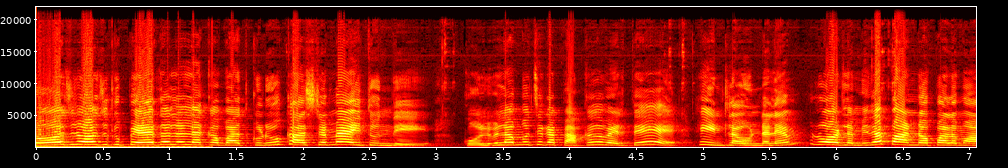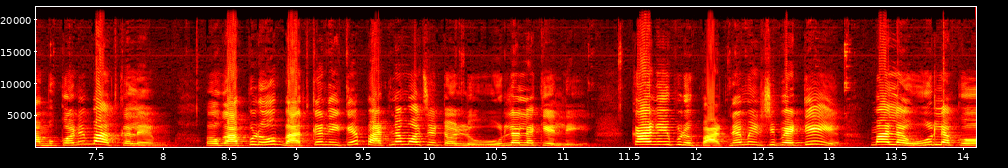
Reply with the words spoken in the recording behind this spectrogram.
రోజు రోజుకు పేదల లెక్క బతుకుడు కష్టమే అవుతుంది. కొలువుల ముచ్చట పక్కకు పెడితే ఇంట్లో ఉండలేం రోడ్ల మీద పండో పొలము అమ్ముకొని బతకలేం. ఒకప్పుడు బతకనీకే పట్నం వచ్చేటోళ్ళు ఊర్లలోకెళ్ళి. కానీ ఇప్పుడు పట్నం విడిచిపెట్టి మళ్ళా ఊర్లకో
